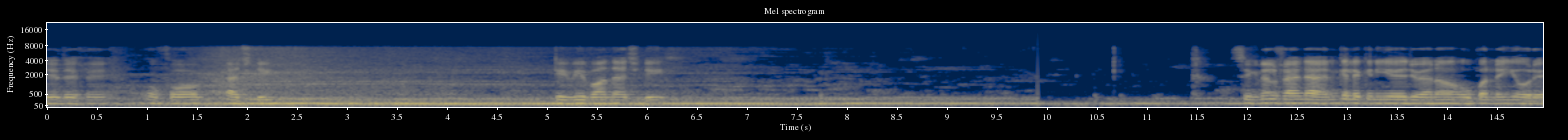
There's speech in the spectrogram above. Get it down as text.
ये देखें ओफोक H D T V one H D signal friend है इनके, लेकिन ये जो है ना ओपन नहीं हो रहे।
